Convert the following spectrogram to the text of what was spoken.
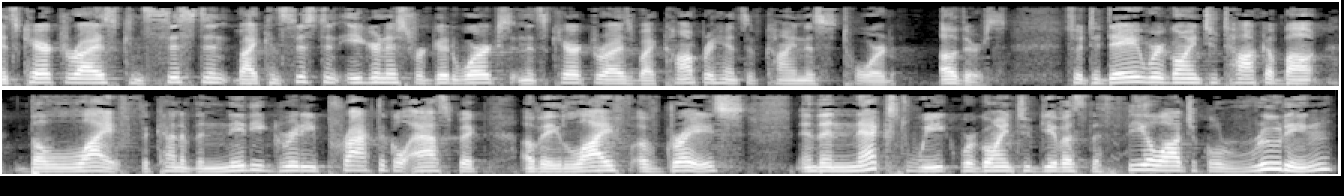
It's characterized consistent, by consistent eagerness for good works, and it's characterized by comprehensive kindness toward others. So today we're going to talk about the life, the kind of the nitty gritty practical aspect of a life of grace. And then next week we're going to give us the theological rooting,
